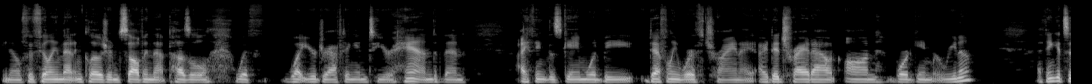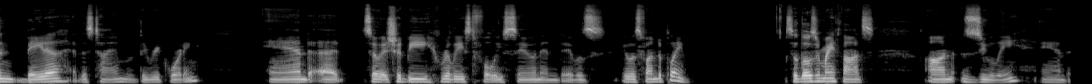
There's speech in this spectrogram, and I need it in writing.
you know fulfilling that enclosure and solving that puzzle with what you're drafting into your hand, then I think this game would be definitely worth trying. I, I did try it out on Board Game Arena. I think it's in beta at this time of the recording, and uh, so it should be released fully soon. And it was it was fun to play. So those are my thoughts on Zuuli, and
